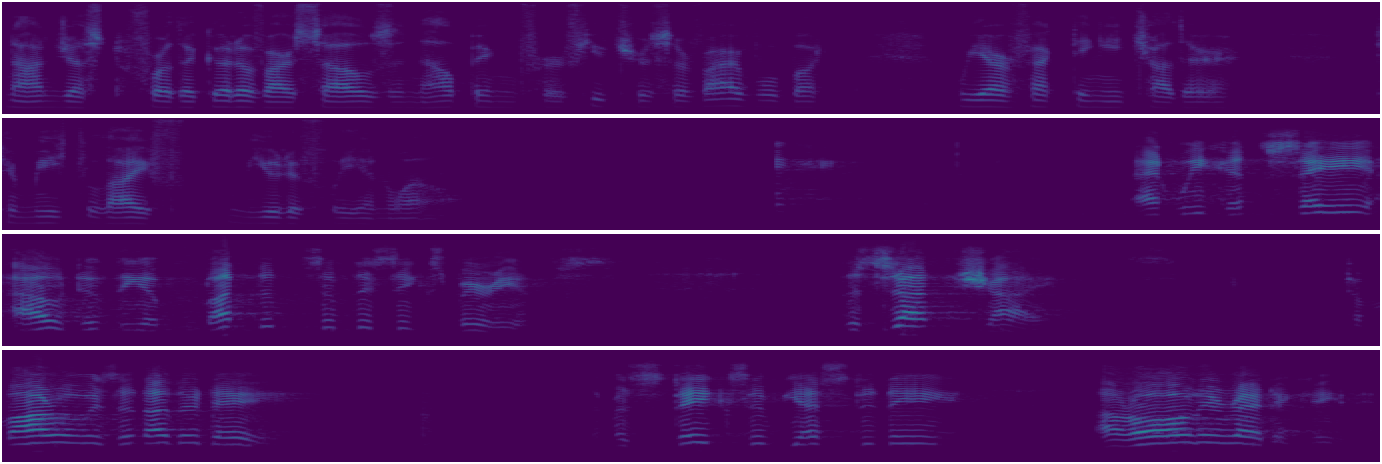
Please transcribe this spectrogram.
not just for the good of ourselves and helping for future survival, but we are affecting each other to meet life beautifully and well. And we can say out of the abundance of this experience, the sun shines. Tomorrow is another day. The mistakes of yesterday are all eradicated.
